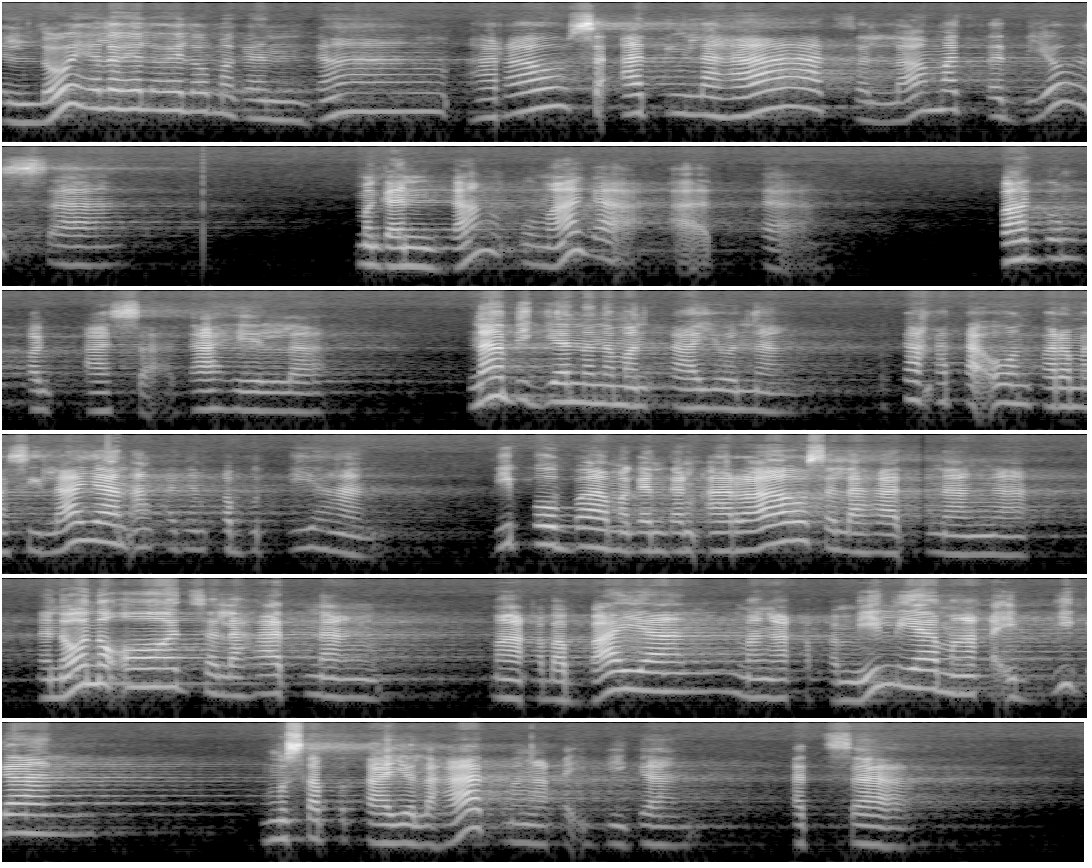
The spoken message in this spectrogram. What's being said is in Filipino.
Hello, hello, hello, hello. Magandang araw sa ating lahat. Salamat sa Diyos sa magandang umaga at ah, bagong pag-asa dahil ah, nabigyan na naman tayo ng pagkakataon para masilayan ang kanyang kabutihan. Di po ba magandang araw sa lahat ng ah, nanonood, sa lahat ng mga kababayan, mga kapamilya, mga kaibigan. Kumusta po tayo lahat, mga kaibigan? At sa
